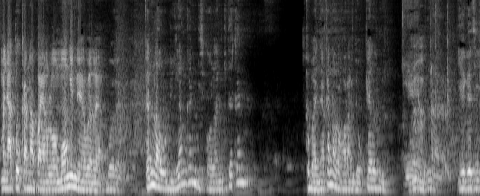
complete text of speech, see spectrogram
menyatukan apa yang lo omongin ya, Wel ya. Boleh. Kan lau bilang kan di sekolahan kita kan kebanyakan orang-orang jokel nih. Iya, benar. Iya gak sih?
